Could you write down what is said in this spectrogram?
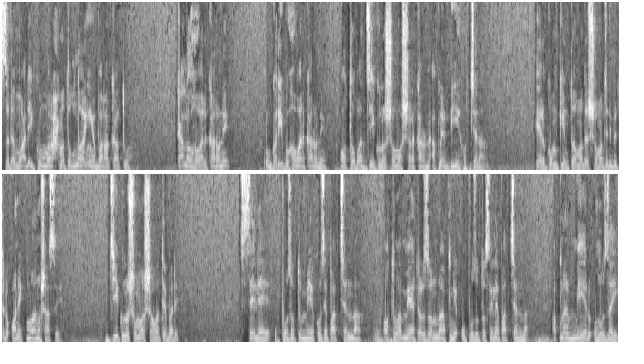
আসসালামু আলাইকুম রহমতুল্লাহ বারাকাতু কালো হওয়ার কারণে, গরিব হওয়ার কারণে, অথবা যে কোনো সমস্যার কারণে আপনার বিয়ে হচ্ছে না, এরকম কিন্তু আমাদের সমাজের ভিতরে অনেক মানুষ আছে। যে কোনো সমস্যা হতে পারে। ছেলে উপযুক্ত মেয়ে খুঁজে পাচ্ছেন না, অথবা মেয়েটার জন্য আপনি উপযুক্ত ছেলে পাচ্ছেন না। আপনার মেয়ের অনুযায়ী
